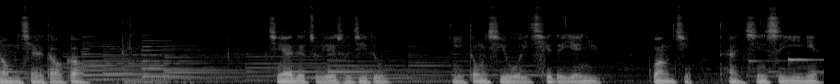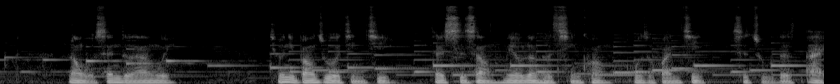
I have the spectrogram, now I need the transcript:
让我们一起来祷告，亲爱的主耶稣基督，你洞悉我一切的言语、光景和心思意念，让我深得安慰。求你帮助我谨记，在世上没有任何情况或者环境是主的爱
